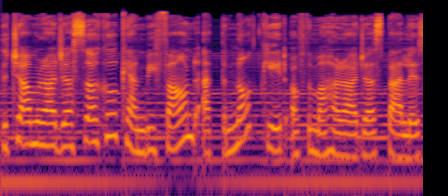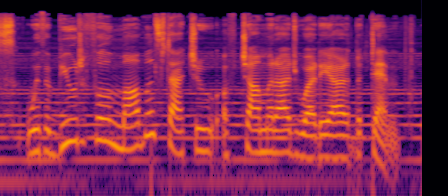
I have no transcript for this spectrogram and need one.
The Chamaraja Circle can be found at the north gate of the Maharaja's palace with a beautiful marble statue of Chamaraj Wadiyar X.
